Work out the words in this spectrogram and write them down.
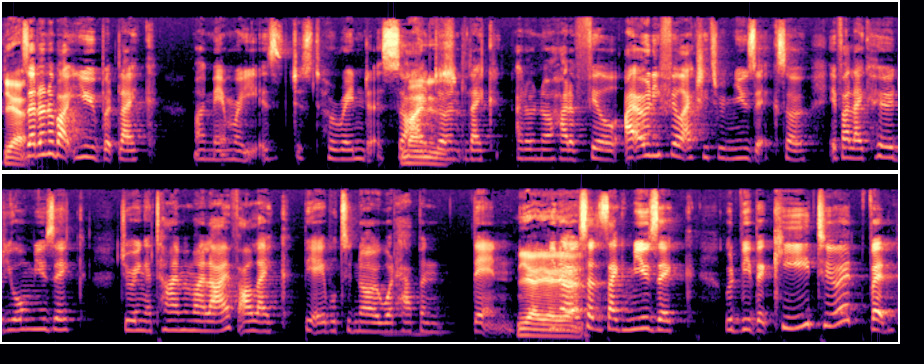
Yeah. 'Cause I don't know about you, but like my memory is just horrendous. So Mine I is- don't like I don't know how to feel. I only feel actually through music. So if I like heard your music during a time in my life, I'll like be able to know what happened then. Yeah, yeah, You know, yeah. so it's like music would be the key to it, but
